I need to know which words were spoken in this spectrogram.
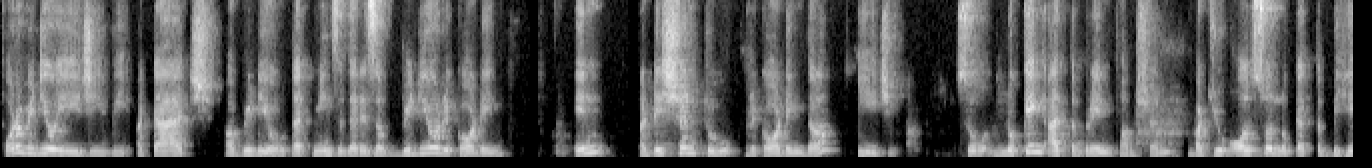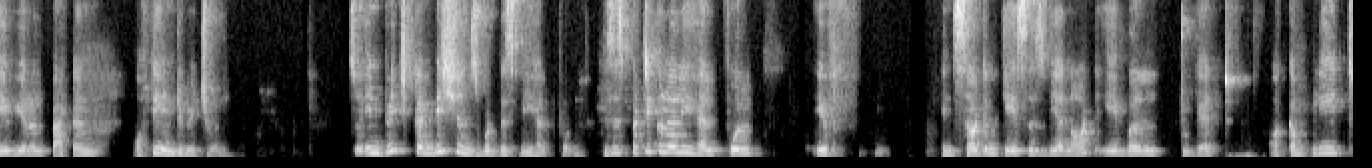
for a video EEG, we attach a video. That means that there is a video recording in addition to recording the EEG. So looking at the brain function, but you also look at the behavioral pattern of the individual. So in which conditions would this be helpful? This is particularly helpful if in certain cases we are not able to get a complete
